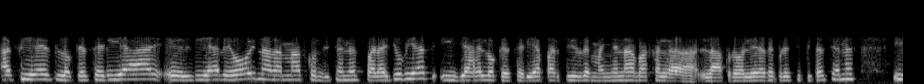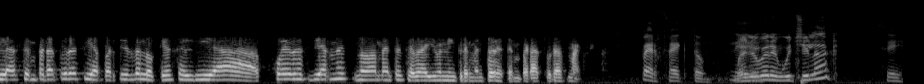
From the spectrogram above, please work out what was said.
Así es, lo que sería el día de hoy, nada más condiciones para lluvias y ya lo que sería a partir de mañana baja la, la probabilidad de precipitaciones y las temperaturas y a partir de lo que es el día jueves, viernes, nuevamente se ve ahí un incremento de temperaturas máximas. Perfecto. ¿Va a Eh, llover en Huitzilac? Sí.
